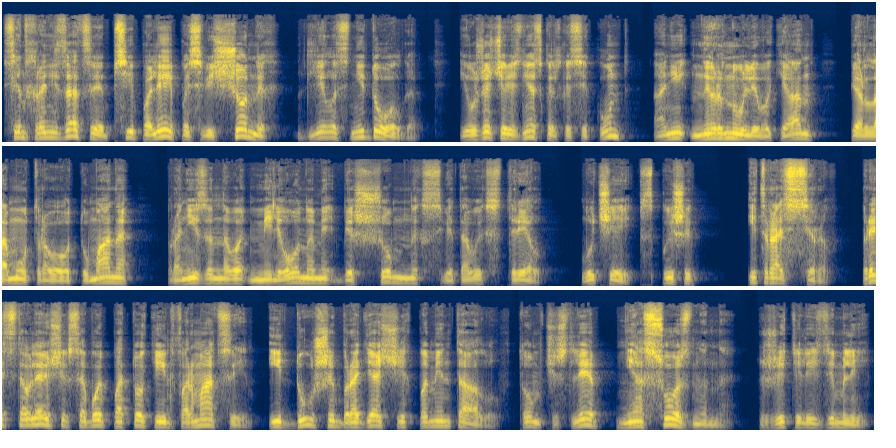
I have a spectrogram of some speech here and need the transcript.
Синхронизация пси-полей посвященных длилась недолго, и уже через несколько секунд они нырнули в океан перламутрового тумана, пронизанного миллионами бесшумных световых стрел, лучей, вспышек и трассеров, представляющих собой потоки информации и души бродящих по менталу, в том числе неосознанно жителей Земли.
